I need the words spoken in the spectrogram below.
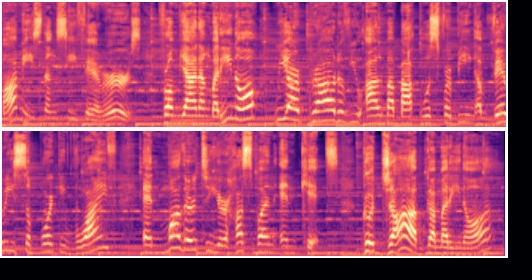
mommies ng seafarers. From Yanang Marino, we are proud of you Alma Bacus for being a very supportive wife and mother to your husband and kids. Good job, Camarino!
